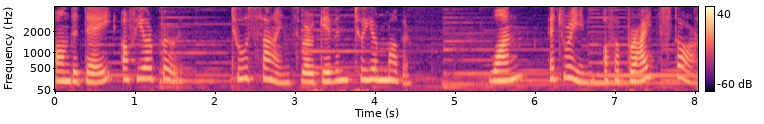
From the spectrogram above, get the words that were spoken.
On the day of your birth, two signs were given to your mother. One, a dream of a bright star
